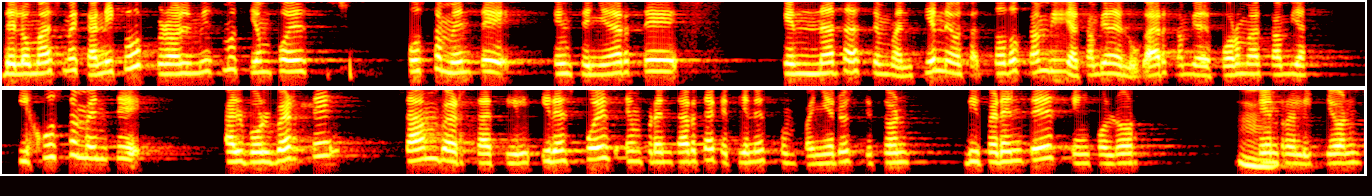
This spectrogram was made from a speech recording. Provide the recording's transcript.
de lo más mecánico, pero al mismo tiempo es justamente enseñarte que nada se mantiene, o sea, todo cambia, cambia de lugar, cambia de forma, cambia. Y justamente al volverte tan versátil y después enfrentarte a que tienes compañeros que son diferentes en color, en religión,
